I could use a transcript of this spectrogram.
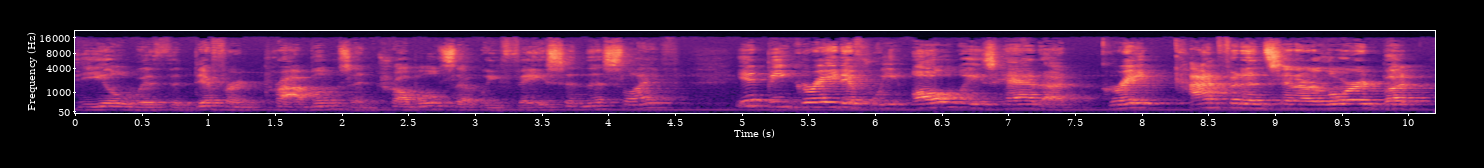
deal with the different problems and troubles that we face in this life. It'd be great if we always had a great confidence in our Lord, but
